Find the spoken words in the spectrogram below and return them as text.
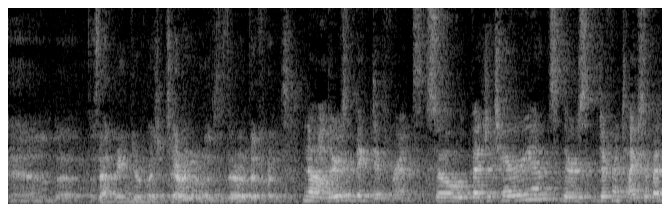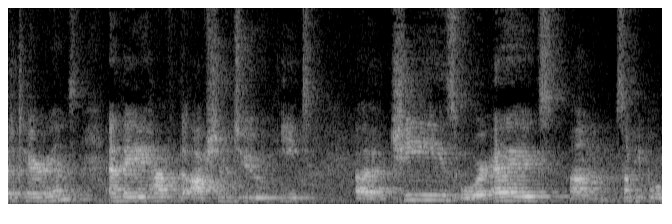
And uh, does that mean you're vegetarian, or is there a difference? No, there's a big difference. So, vegetarians, there's different types of vegetarians, and they have the option to eat uh, cheese or eggs. Um, some people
